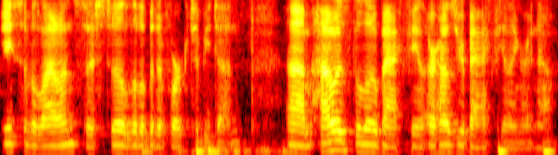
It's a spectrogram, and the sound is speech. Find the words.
space of allowance, there's still a little bit of work to be done. Um, how is the low back feeling, or how's your back feeling right now?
